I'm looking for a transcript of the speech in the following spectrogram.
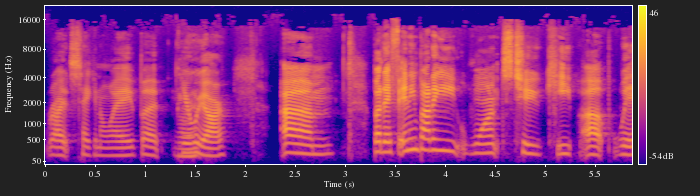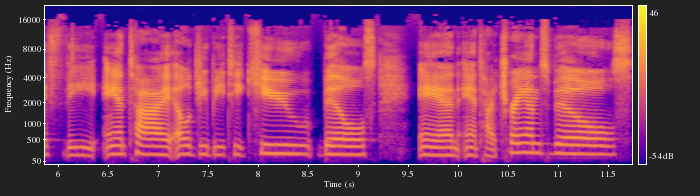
rights taken away, but here Right. we are. Um, but if anybody wants to keep up with the anti LGBTQ bills and anti trans bills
